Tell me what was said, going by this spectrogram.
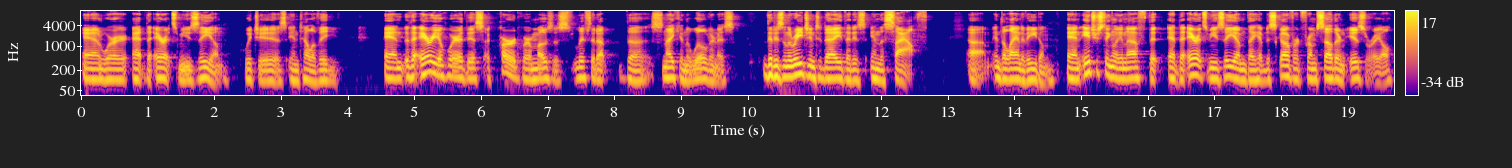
and we're at the Eretz Museum, which is in Tel Aviv. And the area where this occurred, where Moses lifted up the snake in the wilderness, that is in the region today that is in the south, um, in the land of Edom. And interestingly enough, that at the Eretz Museum, they have discovered from southern Israel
